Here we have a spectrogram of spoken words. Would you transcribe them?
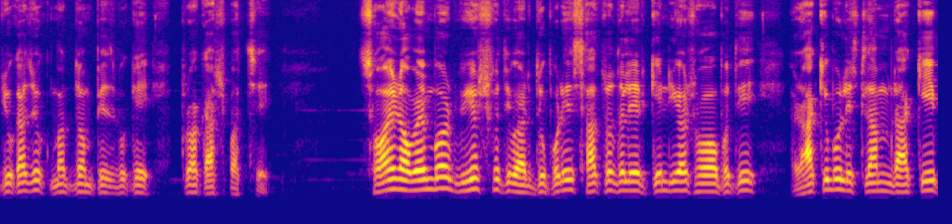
যোগাযোগ মাধ্যম ফেসবুকে প্রকাশ পাচ্ছে। ছয় নভেম্বর বৃহস্পতিবার দুপুরে ছাত্রদলের কেন্দ্রীয় সভাপতি রাকিবুল ইসলাম রাকিব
